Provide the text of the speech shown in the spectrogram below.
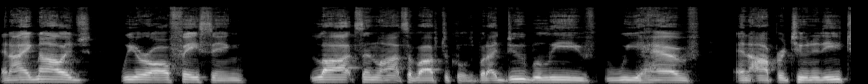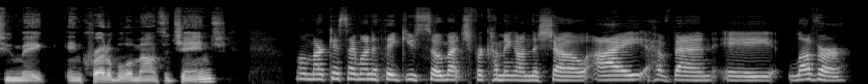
And I acknowledge we are all facing lots and lots of obstacles, but I do believe we have an opportunity to make incredible amounts of change. Well, Marcus, I want to thank you so much for coming on the show. I have been a lover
